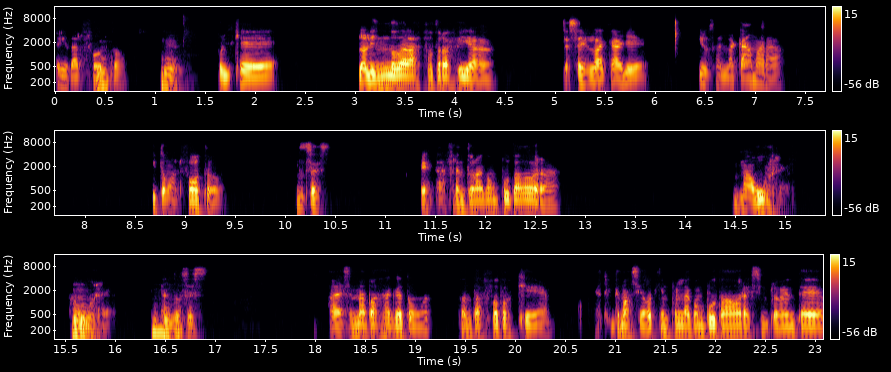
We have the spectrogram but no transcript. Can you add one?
editar fotos. Yeah. Porque lo lindo de la fotografía es salir a la calle y usar la cámara y tomar fotos. Entonces, estar frente a una computadora me aburre, me Mm. aburre. Entonces, a veces me pasa que tomo tantas fotos que estoy demasiado tiempo en la computadora y simplemente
